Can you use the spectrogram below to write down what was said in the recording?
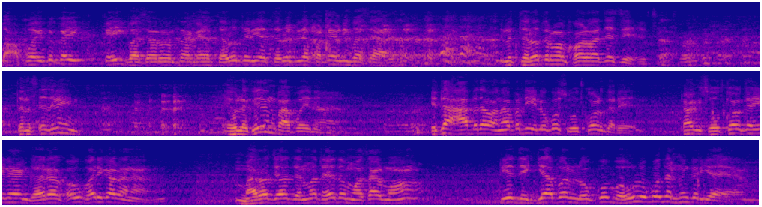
બાપો એ તો કઈ કઈ ભાષાનો હતા ચરોતરિયા પટેલ પટેલની ભાષા. એટલે ચરોતરમાં ખોળ વાંચે છે. તને સમજ ને એવું લખ્યું છે ને બાપો એ એટલે આ બધા આના પરથી એ લોકો શોધખોળ કરે. કારણ કે શોધખોળ કરીને ઘર ખવું ફરી કાઢવાના. મારો જ્યાં જન્મ થયો તો મોસાળમાં તે જગ્યા પર લોકો બહુ લોકો દર્શન કરી આવ્યા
